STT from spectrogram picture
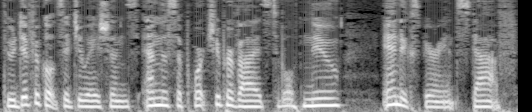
through difficult situations and the support she provides to both new and experienced staff.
